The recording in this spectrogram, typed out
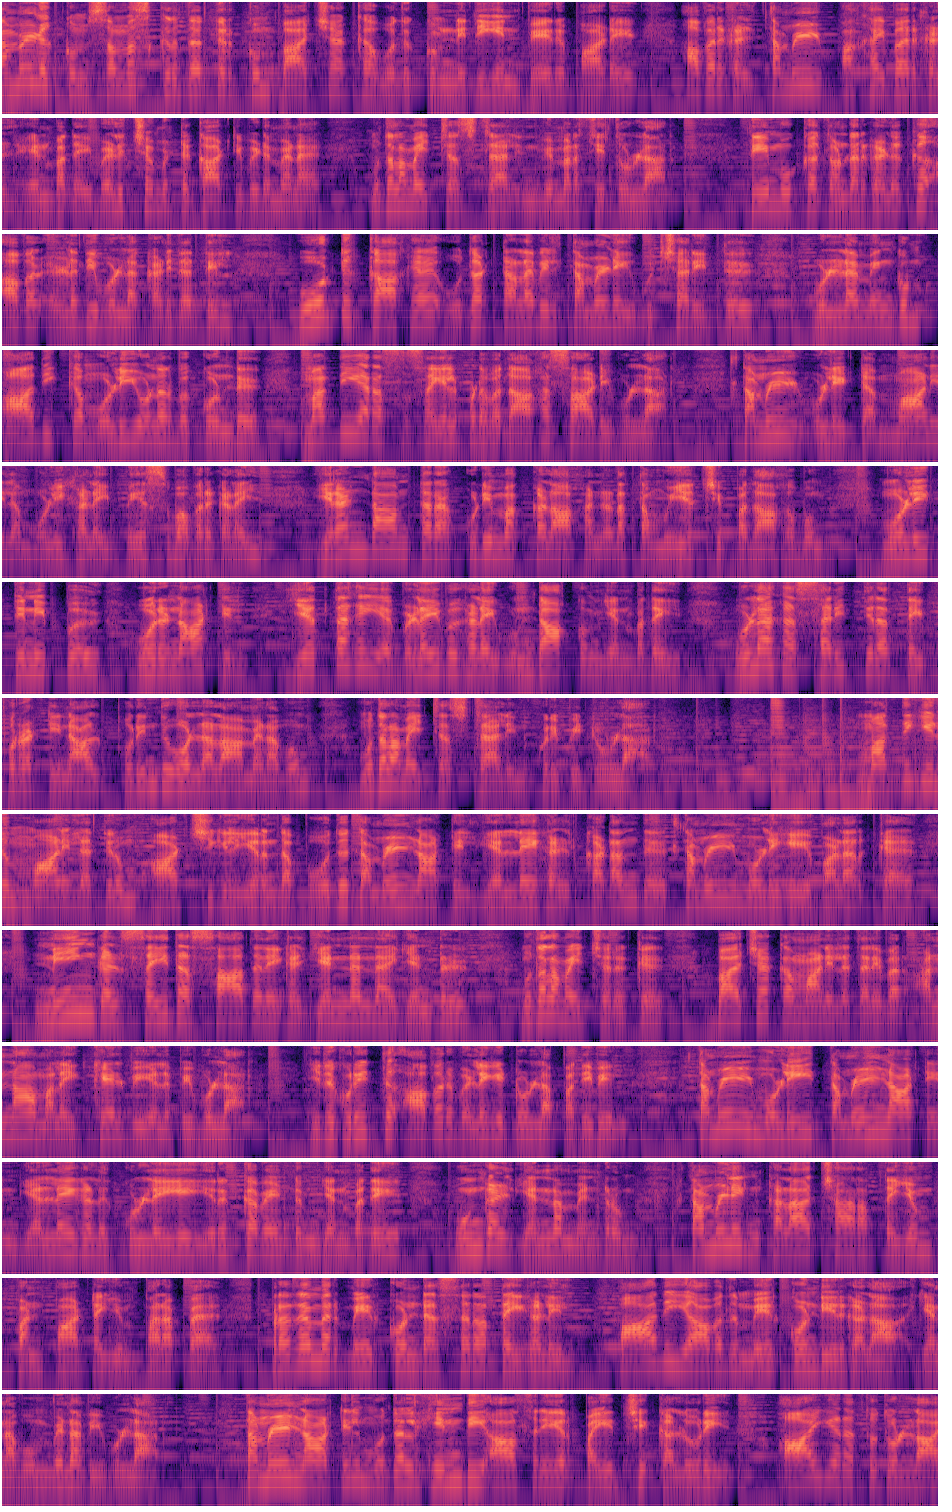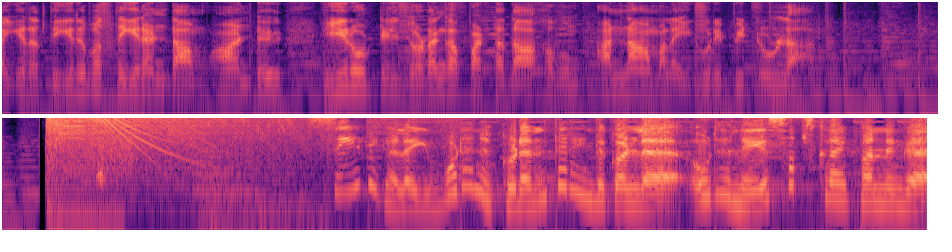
தமிழுக்கும் சமஸ்கிருதத்திற்கும் பாஜக ஒதுக்கும் நிதியின் வேறுபாடே அவர்கள் தமிழ் பகைவர்கள் என்பதை வெளிச்சமிட்டு காட்டிவிடும் என முதலமைச்சர் ஸ்டாலின் விமர்சித்துள்ளார். திமுக தொண்டர்களுக்கு அவர் எழுதியுள்ள கடிதத்தில் ஓட்டுக்காக உதட்டளவில் தமிழை உச்சரித்து உள்ளமெங்கும் ஆதிக்க மொழியுணர்வு கொண்டு மத்திய அரசு செயல்படுவதாக சாடியுள்ளார் தமிழ் உள்ளிட்ட மாநில மொழிகளை பேசுபவர்களை இரண்டாம் தர குடிமக்களாக நடத்த முயற்சிப்பதாகவும் மொழி திணிப்பு ஒரு நாட்டில் எத்தகைய விளைவுகளை உண்டாக்கும் என்பதை உலக சரித்திரத்தை புரட்டினால் புரிந்து கொள்ளலாம் எனவும் முதலமைச்சர் ஸ்டாலின் குறிப்பிட்டுள்ளார். மத்தியிலும் மாநிலத்திலும் ஆட்சியில் இருந்தபோது தமிழ்நாட்டில் எல்லைகள் கடந்து தமிழ் மொழியை வளர்க்க நீங்கள் செய்த சாதனைகள் என்னென்ன என்று முதலமைச்சருக்கு பாஜக மாநில தலைவர் அண்ணாமலை கேள்வி எழுப்பியுள்ளார். இதுகுறித்து அவர் வெளியிட்டுள்ள பதிவில் தமிழ் மொழி தமிழ்நாட்டின் எல்லைகளுக்குள்ளேயே இருக்க வேண்டும் என்பதே உங்கள் எண்ணம் என்றும் தமிழின் கலாச்சாரத்தையும் பண்பாட்டையும் பரப்ப பிரதமர் மேற்கொண்ட சிரத்தைகளில் பாதியாவது மேற்கொண்டீர்களா எனவும் வினவியுள்ளார். தமிழ்நாட்டில் முதல் ஹிந்தி ஆசிரியர் பயிற்சி கல்லூரி ஆயிரத்து தொள்ளாயிரத்து இருபத்தி இரண்டாம் ஆண்டு ஈரோட்டில் தொடங்கப்பட்டதாகவும் அண்ணாமலை குறிப்பிட்டுள்ளார். செய்திகளை உடனுக்குடன் தெரிந்து கொள்ள உடனே சப்ஸ்கிரைப் பண்ணுங்க.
